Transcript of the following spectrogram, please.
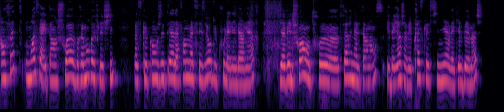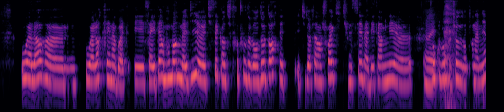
en fait, moi, ça a été un choix vraiment réfléchi parce que quand j'étais à la fin de ma césure, du coup l'année dernière, j'avais le choix entre euh, faire une alternance, et d'ailleurs j'avais presque signé avec LVMH, ou alors euh, ou alors créer ma boîte. Et ça a été un moment de ma vie, euh, tu sais, quand tu te retrouves devant deux portes et, tu dois faire un choix qui, tu le sais, va déterminer euh, beaucoup beaucoup de choses dans ton avenir.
